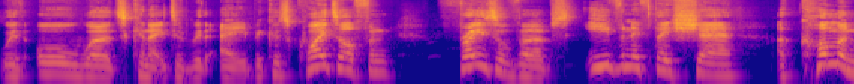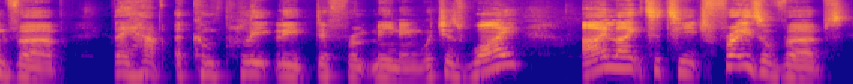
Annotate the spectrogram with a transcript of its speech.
with all words connected with a, because quite often, phrasal verbs, even if they share a common verb, they have a completely different meaning, which is why I like to teach phrasal verbs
